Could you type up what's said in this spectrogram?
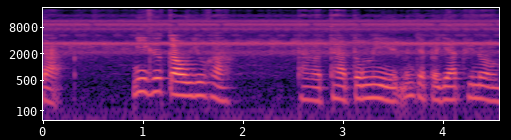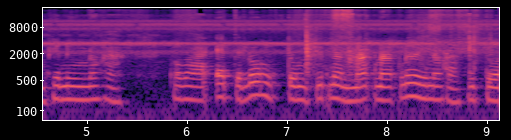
กะนี่คือเกาอยู่ค่ะ ถ้าถ้าตรงนี้มันจะประหยัดพี่น้องเพียงนึงเนาะค่ะ เพราะว่าแอดจะลงตรงจุดนั้นนักๆเลยเนาะค่ะคือตัว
